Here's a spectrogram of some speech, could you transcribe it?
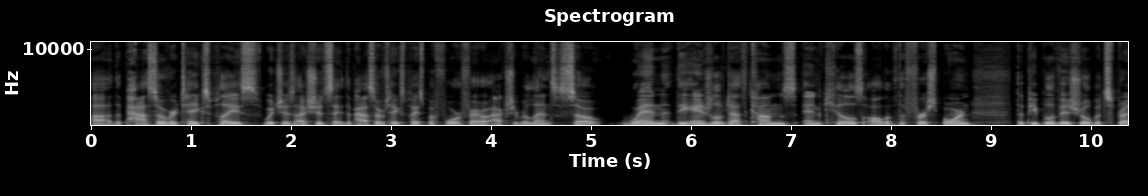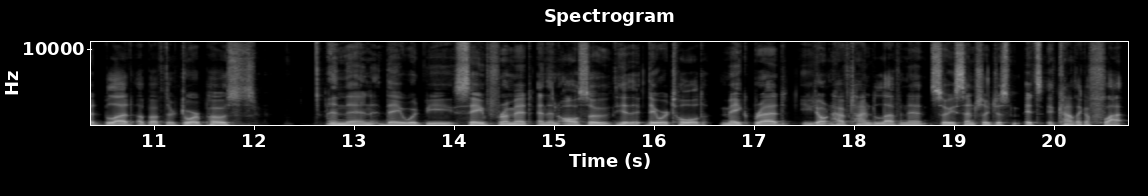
Uh, the Passover takes place, which is, I should say, the Passover takes place before Pharaoh actually relents. So when the angel of death comes and kills all of the firstborn, the people of Israel would spread blood above their doorposts. And then they would be saved from it. And then also they were told, make bread. You don't have time to leaven it. So essentially, just it's, it's kind of like a flat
